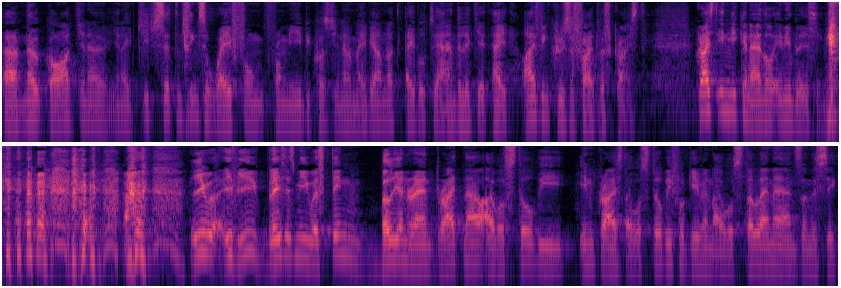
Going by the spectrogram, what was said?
um, no, God, you know, you know, keep certain things away from, from me because, you know, maybe I'm not able to handle it yet. Hey, I've been crucified with Christ. Christ in me can handle any blessing. if He blesses me with 10 billion rand right now, I will still be in Christ. I will still be forgiven. I will still lay my hands on the sick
